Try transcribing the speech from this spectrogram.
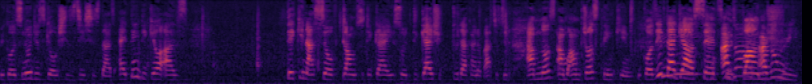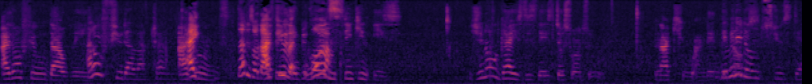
Because you know this girl, she's this, she's that. I think the girl has taken herself down to the guy, so the guy should do that kind of attitude. I'm not I'm I'm just thinking because if that girl hmm, sets I a don't, I boundary, don't, I don't feel that way. I don't feel that way, actually. I, I- don't. That is what I I'm feel thinking like because what I'm thinking is, you know, guys these days just want to knock you and then They get really out. don't use their.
